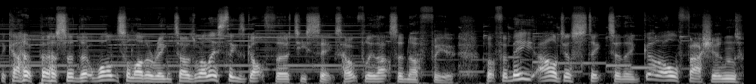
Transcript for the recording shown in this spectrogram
the kind of person that wants a lot of ringtones, well this thing's got 36, hopefully that's enough for you. But for me, I'll just stick to the good old fashioned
